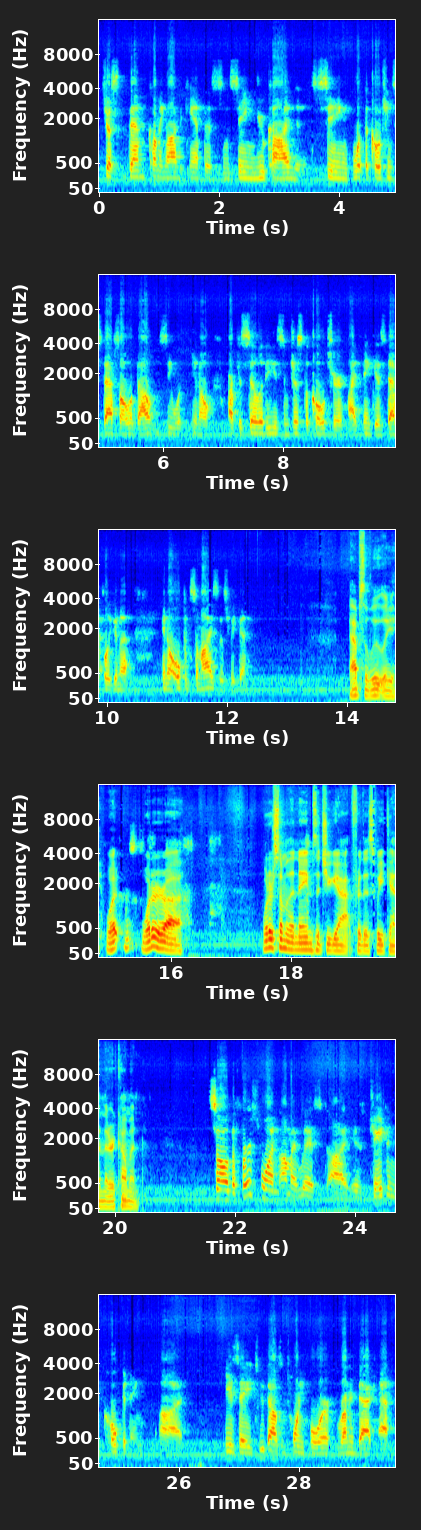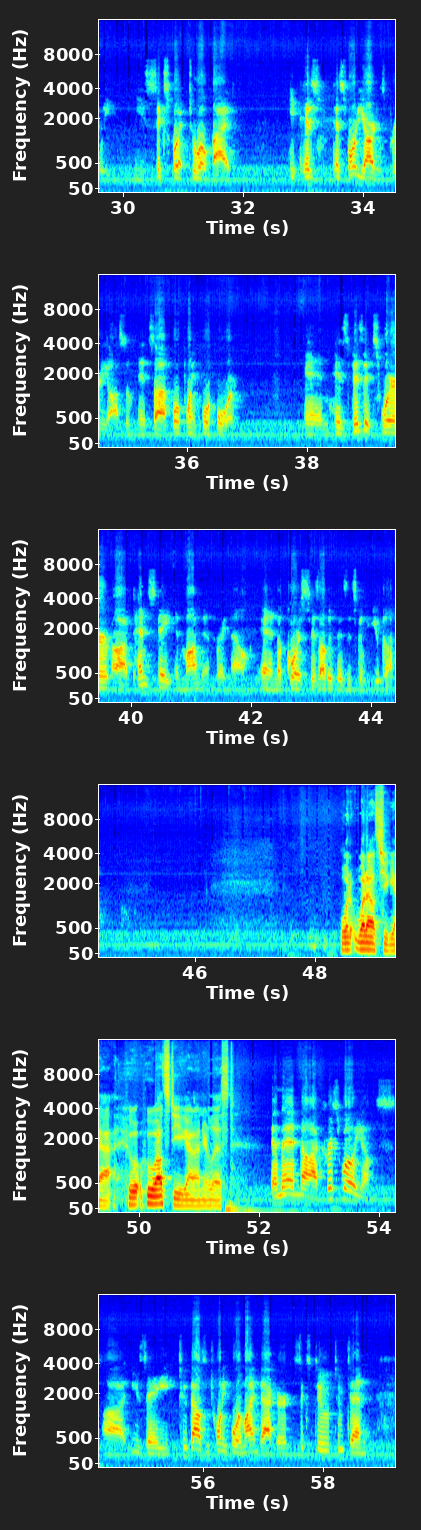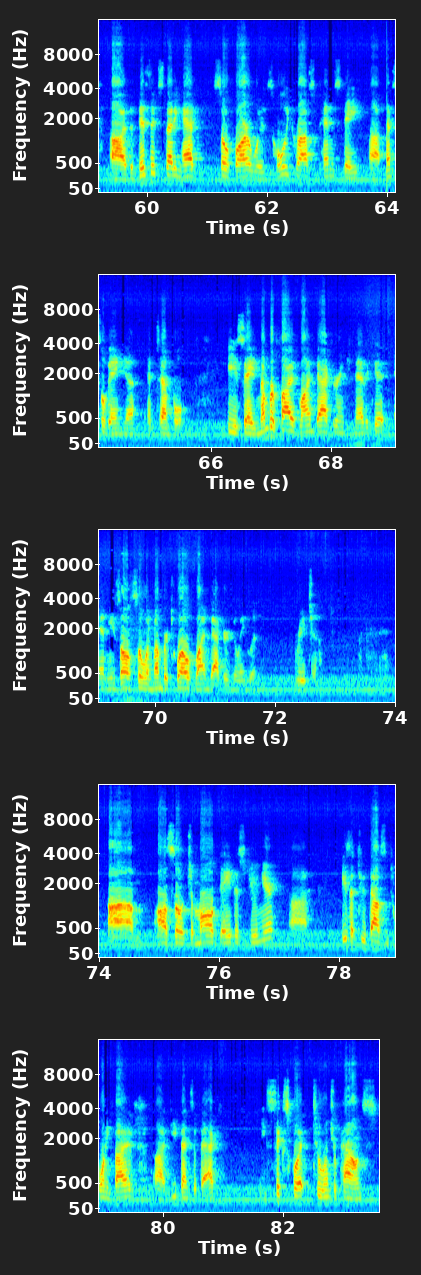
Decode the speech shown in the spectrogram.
just them coming onto campus and seeing UConn and seeing what the coaching staff's all about and see what you know our facilities and just the culture, I think is definitely going to, you know, open some eyes this weekend. Absolutely. What what are uh, what are some of the names that you got for this weekend that are coming? So the first one on my list uh, is Jaden Copening. Uh, he's a 2024 running back athlete. Six foot 205. His his 40 yard is pretty awesome. It's uh, 4.44 and his visits were uh, Penn State and Monmouth right now, and of course his other visits going to be UConn. What what else you got? Who who else do you got on your list? And then uh, Chris Williams. Uh, he's a 2024 linebacker, 6'2", 210. Uh, the visits that he had so far was Holy Cross, Penn State, uh, Pennsylvania, and Temple. He's a number five linebacker in Connecticut, and he's also a number 12 linebacker in New England region. Um, also, Jamal Davis Jr., uh, he's a 2025 uh, defensive back. He's six foot, 200 pounds.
